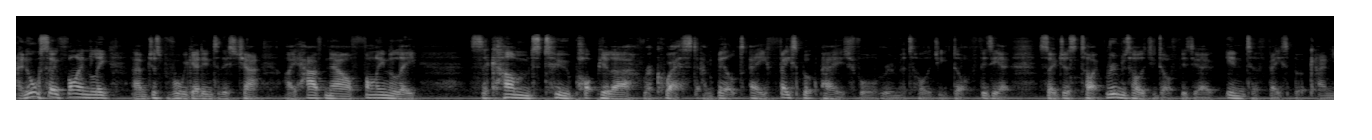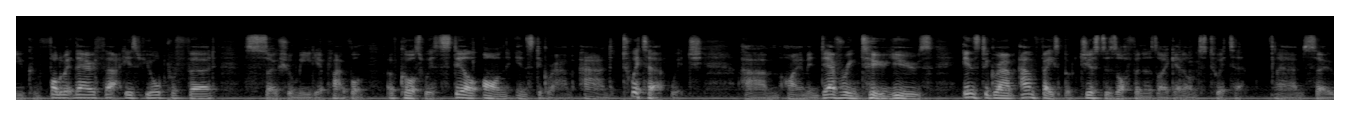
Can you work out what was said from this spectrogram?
And also, finally, um, just before we get into this chat, I have now finally succumbed to popular request and built a Facebook page for rheumatology.physio. So just type rheumatology.physio into Facebook and you can follow it there if that is your preferred social media platform. Of course, we're still on Instagram and Twitter, which um, I am endeavoring to use Instagram and Facebook just as often as I get onto Twitter. Um, so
